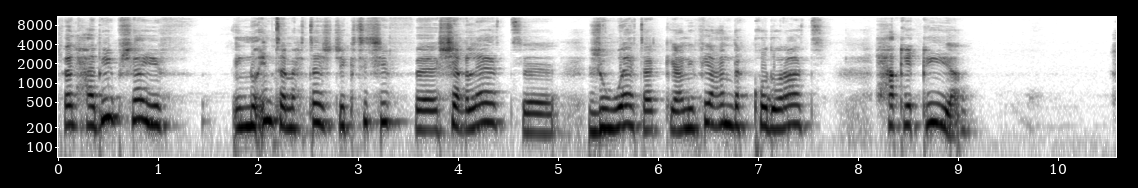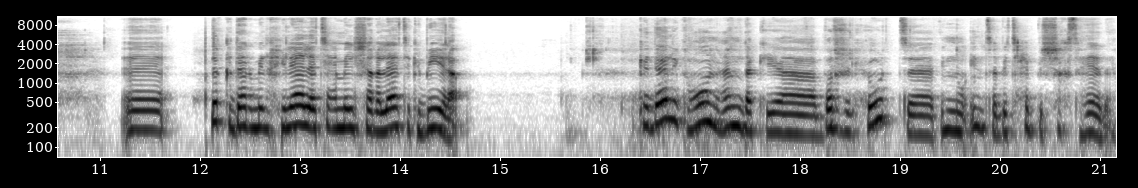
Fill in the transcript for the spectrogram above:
فالحبيب شايف إنه أنت محتاج تكتشف شغلات جواتك يعني في عندك قدرات حقيقية. تقدر من خلالها تعمل شغلات كبيرة. كذلك هون عندك يا برج الحوت إنه أنت بتحب الشخص هذا.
